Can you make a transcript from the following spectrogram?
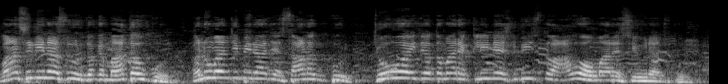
વાંસળીના સુર, તો કે માધવપુર, હનુમાનજી બિરાજે સાળંગપુર. જોવો હોય તો તમારે ક્લીનેસ્ટ બીચ, તો આવો અમારે શિવરાજપુર.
